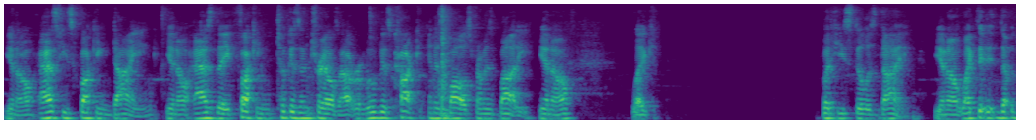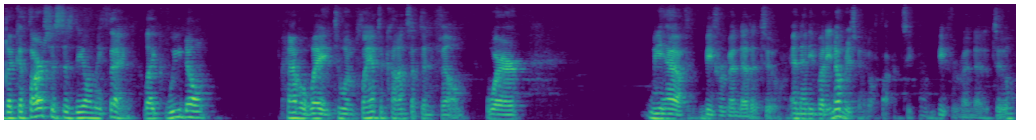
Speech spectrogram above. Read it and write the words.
you know, as he's fucking dying, you know, as they fucking took his entrails out, removed his cock and his balls from his body, you know, like but he still is dying. You know, like the, the the catharsis is the only thing. Like we don't have a way to implant a concept in film where we have V for Vendetta 2. And anybody, nobody's going to go fucking see V for Vendetta 2.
